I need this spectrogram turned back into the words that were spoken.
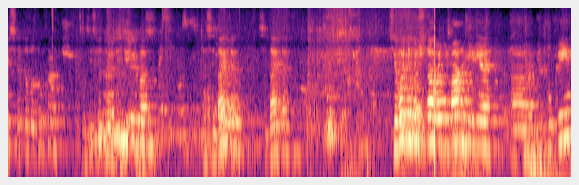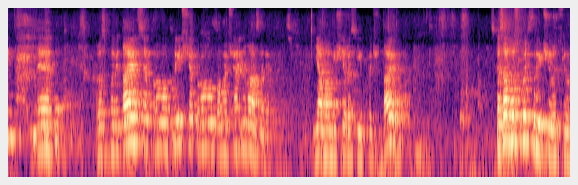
і Святого Духа, зі святою неділею вас. Сідайте, сідайте. Сьогодні ми читали Євангеліє е, від Луки, де розповідається про притча про богача і Лазаря. Я вам іще раз їх прочитаю. Сказав Господь притчу оцю.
